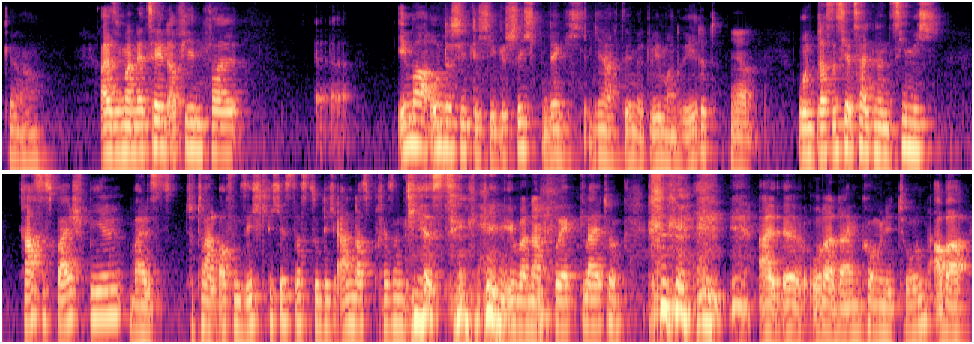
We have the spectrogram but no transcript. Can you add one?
genau. Also man erzählt auf jeden Fall äh, immer unterschiedliche Geschichten, denke ich, je nachdem, mit wem man redet. Ja. Und das ist jetzt halt ein ziemlich krasses Beispiel, weil es total offensichtlich ist, dass du dich anders präsentierst gegenüber einer Projektleitung äh, oder deinem Kommilitonen. Aber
